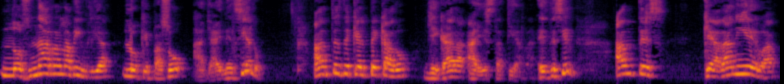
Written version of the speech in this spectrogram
nos narra la Biblia lo que pasó allá en el cielo, antes de que el pecado llegara a esta tierra. Es decir, antes que Adán y Eva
